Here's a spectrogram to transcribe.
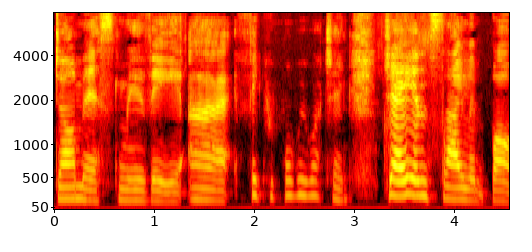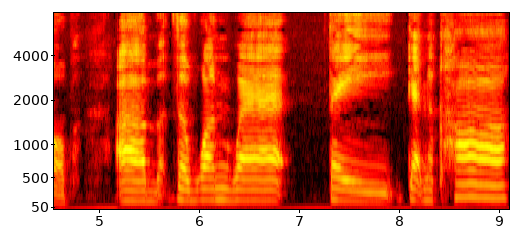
dumbest movie. Uh, I think what were we watching? Jay and Silent Bob. Um, the one where they get in a car,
